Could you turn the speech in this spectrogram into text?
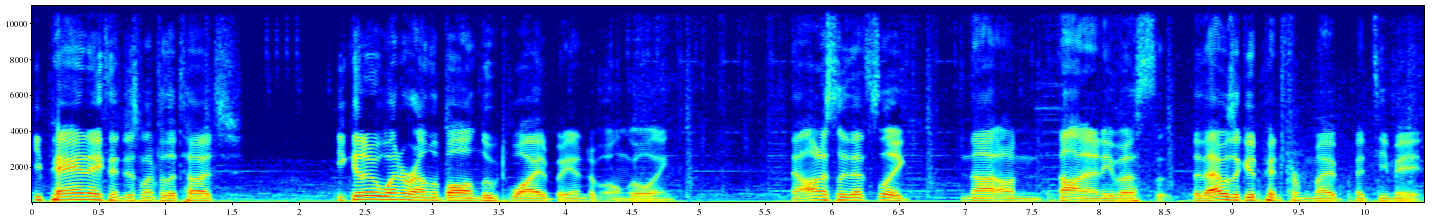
He panicked and just went for the touch. He could have went around the ball and looped wide, but he ended up own goaling. And honestly, that's like not on not on any of us. That was a good pinch from my, my teammate.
